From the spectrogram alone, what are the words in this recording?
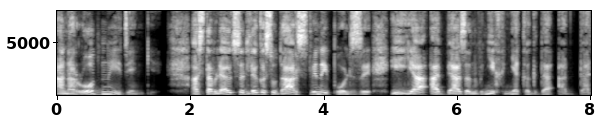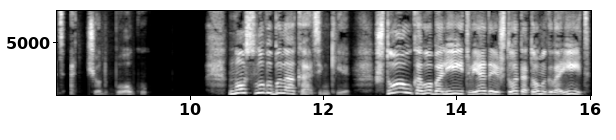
А народные деньги оставляются для государственной пользы, и я обязан в них некогда отдать отчет Богу. Но слово было о Катеньке. Что у кого болит, ведаешь, что-то о том и говорит.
